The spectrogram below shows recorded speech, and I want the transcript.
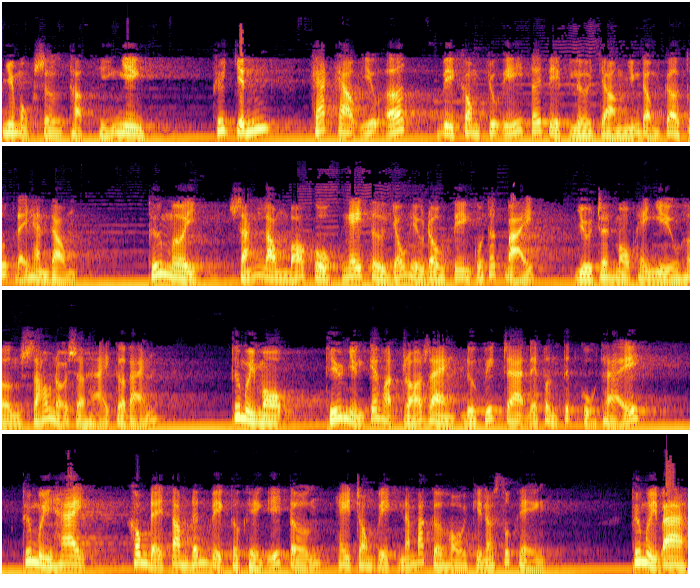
như một sự thật hiển nhiên. Thứ 9. Khát khao yếu ớt vì không chú ý tới việc lựa chọn những động cơ thúc đẩy hành động. Thứ 10. Sẵn lòng bỏ cuộc ngay từ dấu hiệu đầu tiên của thất bại dựa trên một hay nhiều hơn 6 nỗi sợ hãi cơ bản. Thứ 11 thiếu những kế hoạch rõ ràng được viết ra để phân tích cụ thể. Thứ 12, không để tâm đến việc thực hiện ý tưởng hay trong việc nắm bắt cơ hội khi nó xuất hiện. Thứ 13,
